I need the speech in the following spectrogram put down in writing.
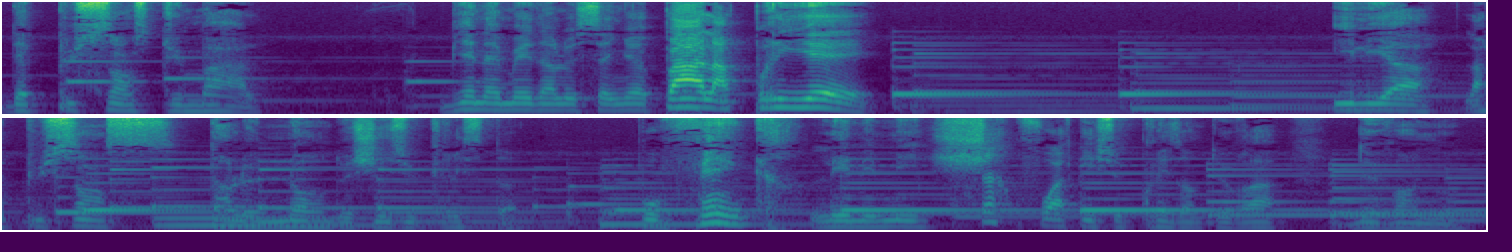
des puissances du mal. Bien-aimé dans le Seigneur, par la prière, il y a la puissance dans le nom de Jésus-Christ pour vaincre l'ennemi chaque fois qu'il se présentera devant nous.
